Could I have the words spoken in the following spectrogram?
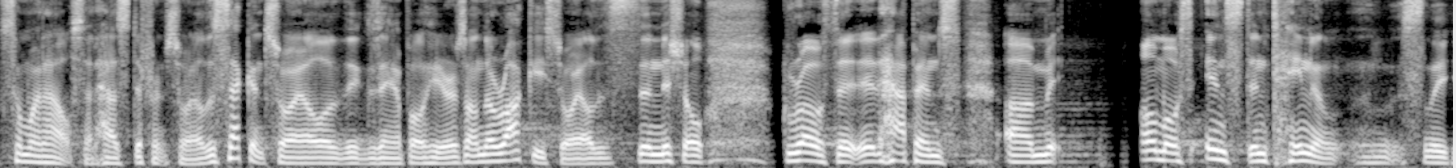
someone else that has different soil. The second soil of the example here is on the rocky soil. It's the initial growth. It, it happens um, almost instantaneously.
